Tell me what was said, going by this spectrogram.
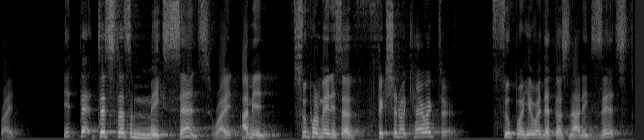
right? It, that just doesn't make sense, right? I mean, Superman is a fictional character, superhero that does not exist.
